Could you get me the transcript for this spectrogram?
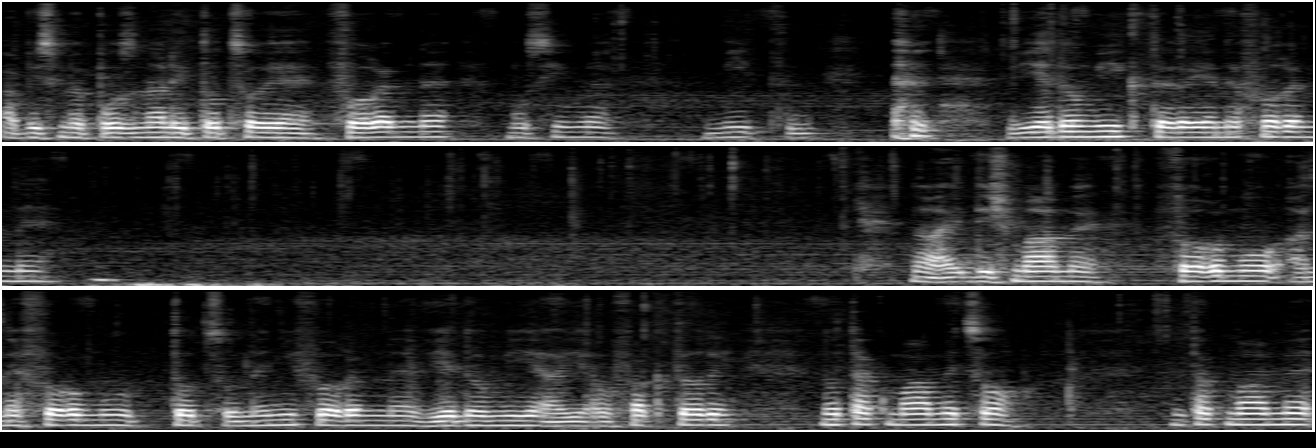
Aby jsme poznali to, co je foremné, musíme mít vědomí, které je neforemné. No a když máme formu a neformu, to, co není formné, vědomí a jeho faktory, no tak máme co? No tak máme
